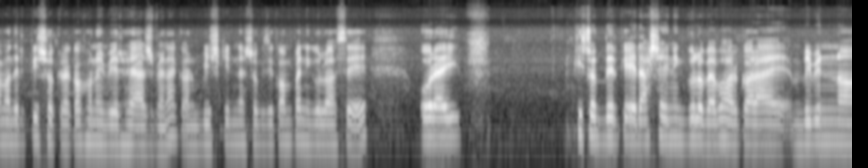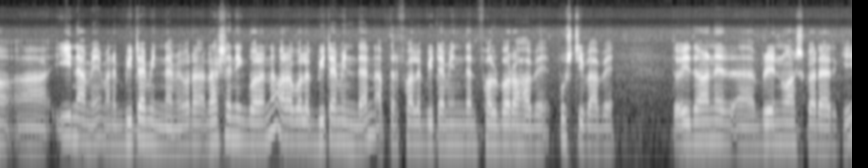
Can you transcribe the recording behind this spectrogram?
আমাদের কৃষকরা কখনোই বের হয়ে আসবে না, কারণ বিষ কীটনাশক যে কোম্পানিগুলো আছে, ওরাই কৃষকদেরকে রাসায়নিকগুলো ব্যবহার করায় বিভিন্ন ই নামে মানে ভিটামিন নামে। ওরা রাসায়নিক বলে না, ওরা বলে ভিটামিন দেন, আপনার ফলে ভিটামিন দেন, ফল বড় হবে, পুষ্টি পাবে। তো এই ধরনের ব্রেন ওয়াশ করে আর কি।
